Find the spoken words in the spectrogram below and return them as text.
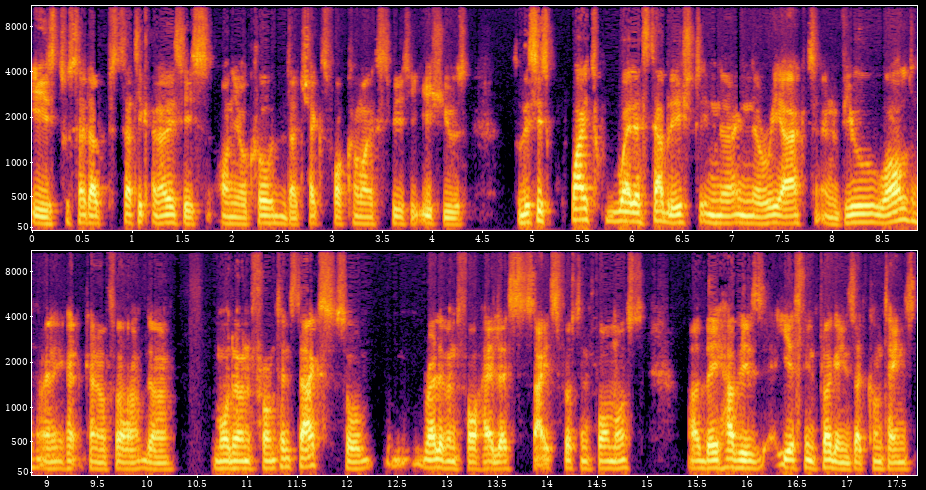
is to set up static analysis on your code that checks for common accessibility issues so this is quite well established in the, in the React and Vue world and kind of uh, the modern front-end stacks. So relevant for headless sites first and foremost. Uh, they have these ESLint plugins that contains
